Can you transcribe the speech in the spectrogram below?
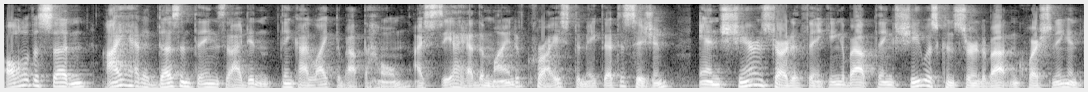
All of a sudden, I had a dozen things that I didn't think I liked about the home. I see I had the mind of Christ to make that decision. And Sharon started thinking about things she was concerned about and questioning, and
